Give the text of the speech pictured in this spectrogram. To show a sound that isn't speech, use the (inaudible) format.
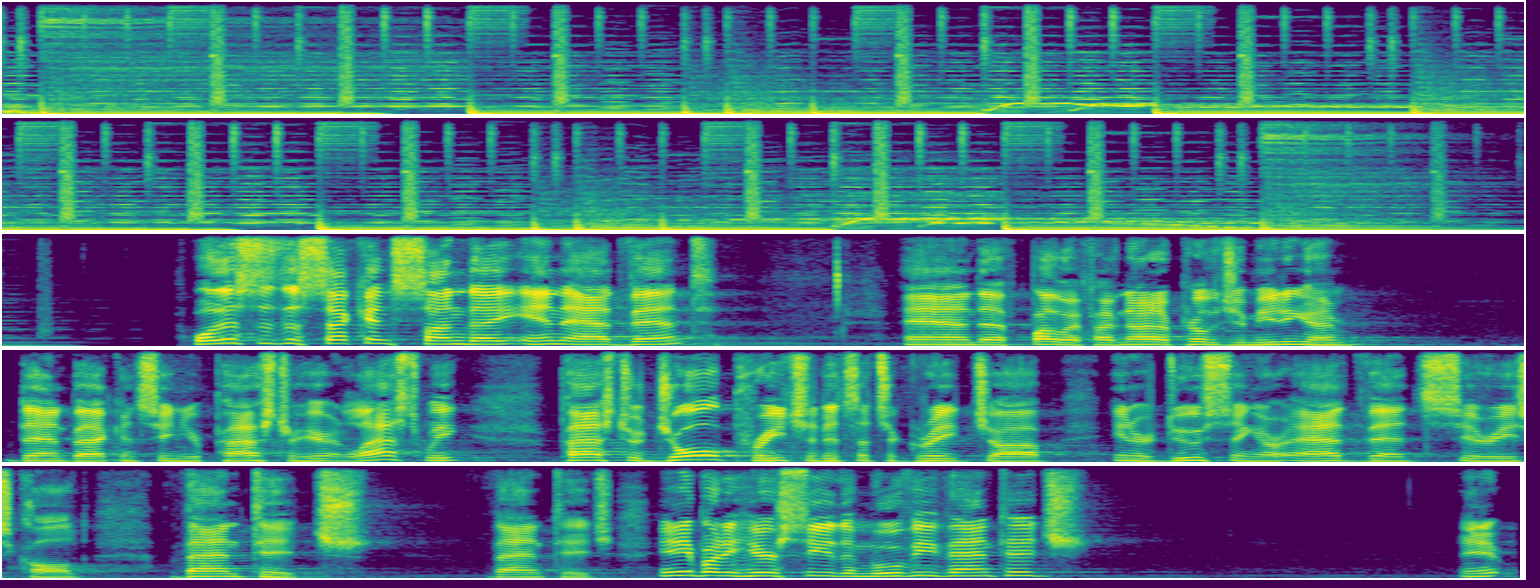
Well, this is the second Sunday in Advent. And uh, by the way, if I've not had a privilege of meeting you, I'm Dan Beck and senior pastor here. And last week, Pastor Joel preached and did such a great job introducing our Advent series called Vantage. Vantage. Anybody here see the movie Vantage? Any,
